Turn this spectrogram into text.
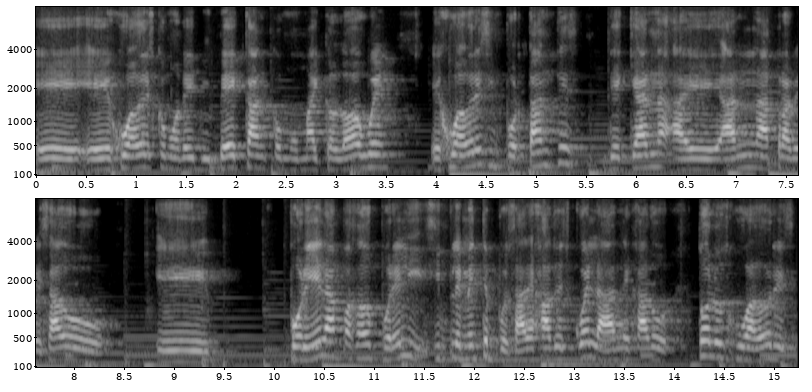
eh, eh, jugadores como David Beckham, como Michael Owen, eh, jugadores importantes de que han, han atravesado por él, han pasado por él y simplemente pues ha dejado escuela, han dejado todos los jugadores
